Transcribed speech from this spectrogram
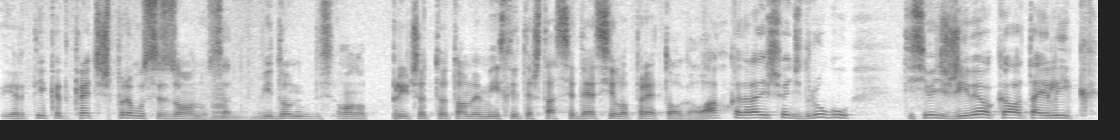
jer ti kad krećeš prvu sezonu, uh -huh. sad vi dom, ono, pričate o tome, mislite šta se desilo pre toga. Ovako kad radiš već drugu, ti si već živeo kao taj lik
